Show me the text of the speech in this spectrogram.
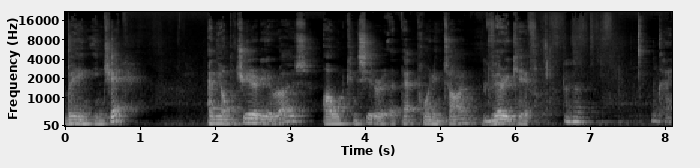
being in check, and the opportunity arose, I would consider it at that point in time mm-hmm. very carefully. Mm-hmm. Okay.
